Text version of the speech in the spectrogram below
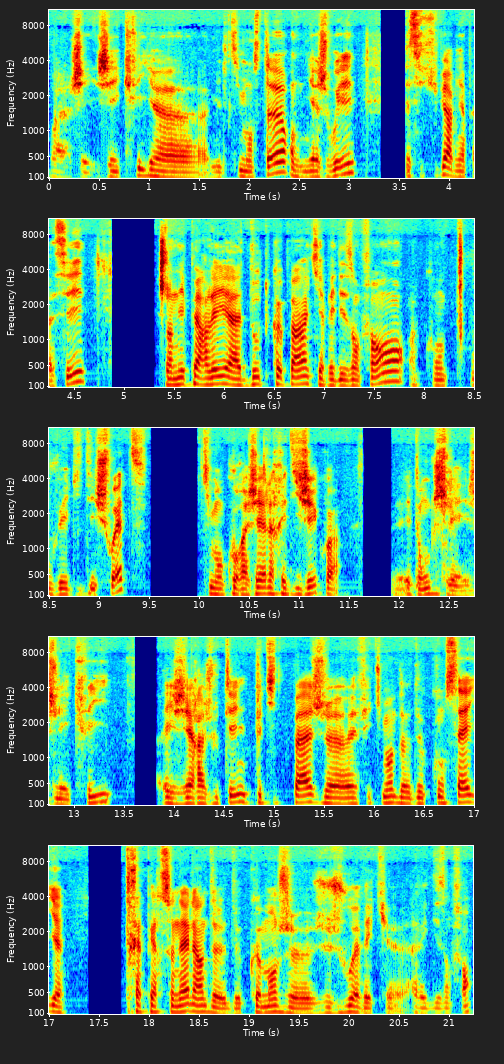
Voilà, j'ai écrit euh, Multi Monster, on y a joué, ça s'est super bien passé. J'en ai parlé à d'autres copains qui avaient des enfants, qui ont trouvé l'idée chouette, qui m'encourageaient à le rédiger, quoi. Et donc, je l'ai écrit et j'ai rajouté une petite page, euh, effectivement, de, de, conseils très personnels hein, de, de, comment je, je joue avec, euh, avec des enfants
